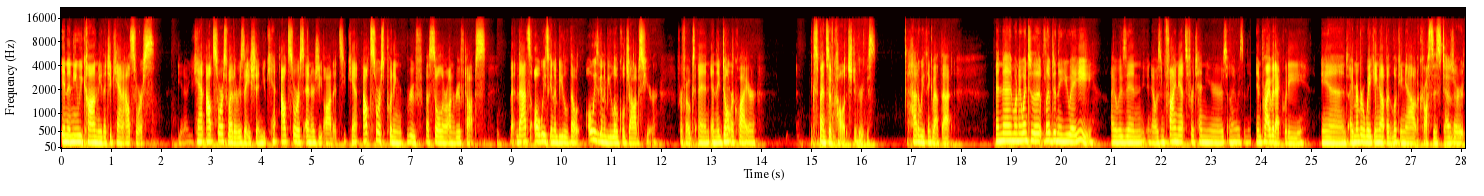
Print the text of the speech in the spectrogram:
in a new economy that you can't outsource. You know you can't outsource weatherization. You can't outsource energy audits. You can't outsource putting roof a solar on rooftops. That's always going to be always going to be local jobs here for folks and and they don't require expensive college degrees. How do we think about that? And then when i went to the, lived in the uae i was in you know i was in finance for 10 years and i was in, the, in private equity. And i remember waking up and looking out across this desert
